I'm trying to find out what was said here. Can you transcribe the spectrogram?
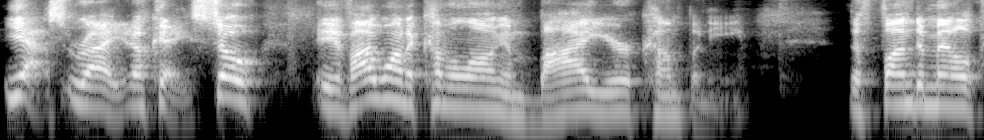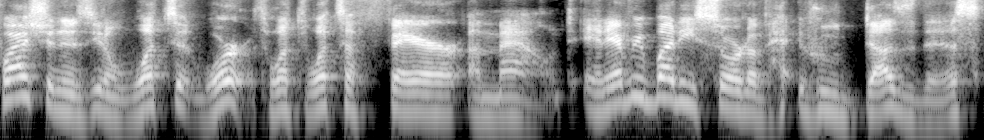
Yes, right. Okay. So if I want to come along and buy your company, the fundamental question is, you know, what's it worth? What's what's a fair amount? And everybody sort of who does this,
